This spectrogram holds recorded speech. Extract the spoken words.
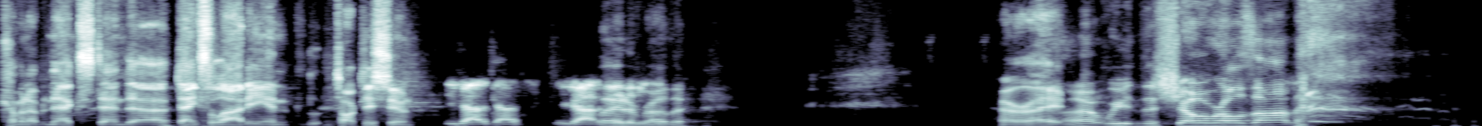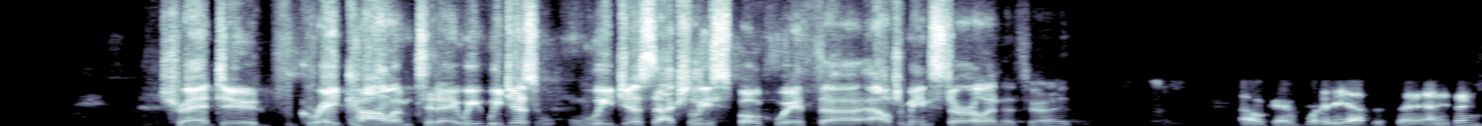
coming up next, and uh, thanks a lot, Ian. Talk to you soon. You got it, guys. You got it. Take Later, easy. brother. All right, All right, we the show rolls on. Trent, dude, great column today. We we just we just actually spoke with uh, Aljamain Sterling. That's right. Okay, what did he have to say? Anything?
